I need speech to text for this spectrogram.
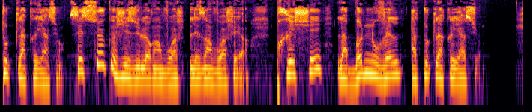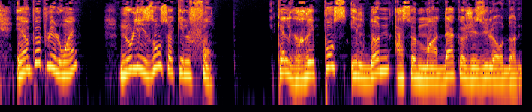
toute la création. C'est ce que Jésus leur envoie, les envoie faire. Prêcher la bonne nouvelle à toute la création. Et un peu plus loin, nous lisons ce qu'ils font. Quelle réponse ils donnent à ce mandat que Jésus leur donne.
